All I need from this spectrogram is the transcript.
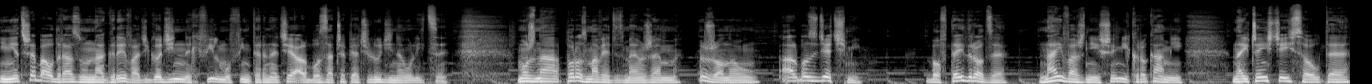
I nie trzeba od razu nagrywać godzinnych filmów w internecie albo zaczepiać ludzi na ulicy. Można porozmawiać z mężem, żoną albo z dziećmi. Bo w tej drodze najważniejszymi krokami najczęściej są te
